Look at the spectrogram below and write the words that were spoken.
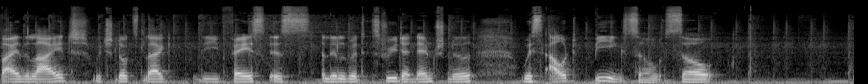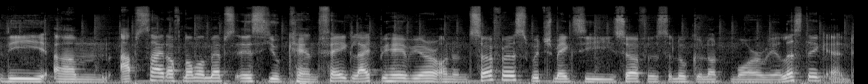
by the light which looks like the face is a little bit three-dimensional without being so so the um, upside of normal maps is you can fake light behavior on a surface, which makes the surface look a lot more realistic and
